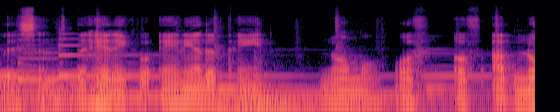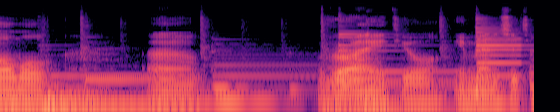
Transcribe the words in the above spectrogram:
listen to the headache or any other pain, normal or of abnormal um, variety or immensity,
